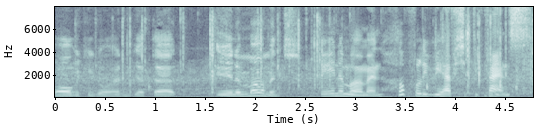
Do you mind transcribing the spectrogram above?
Well, we can go ahead and get that in a moment. In a moment. Hopefully we have ship defense.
